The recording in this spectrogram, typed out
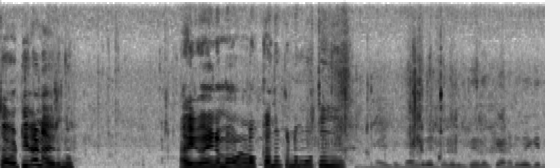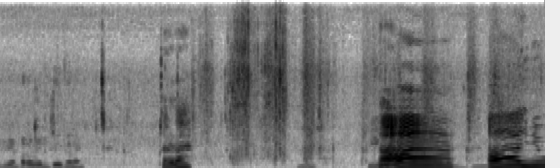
തോട്ടി വേണമായിരുന്നു അയ്യോ അതിന്റെ മുകളിലൊക്കെ നിൽക്കണ്ട മൂത്തത്. ആ അയ്യോ.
